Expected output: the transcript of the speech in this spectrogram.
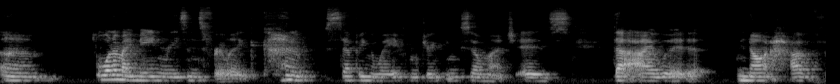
um, one of my main reasons for like kind of stepping away from drinking so much is that i would not have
